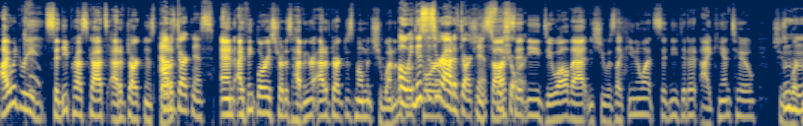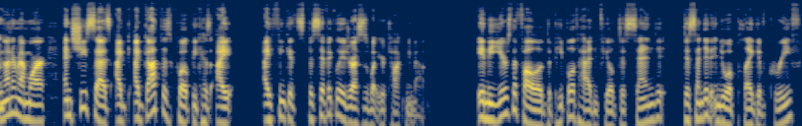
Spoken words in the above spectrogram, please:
I would read Sidney Prescott's Out of Darkness book. Out of darkness. And I think Laurie Strode is having her out of darkness moment. She went on the Oh, this is her out of Darkness. She saw for sure. Sidney do all that, and she was like, you know what? Sidney did it. I can too. She's Mm-hmm. working on her memoir, and she says, I, I got this quote because I I think it specifically addresses what you're talking about. In the years that followed, the people of Haddonfield descend, descended into a plague of grief,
